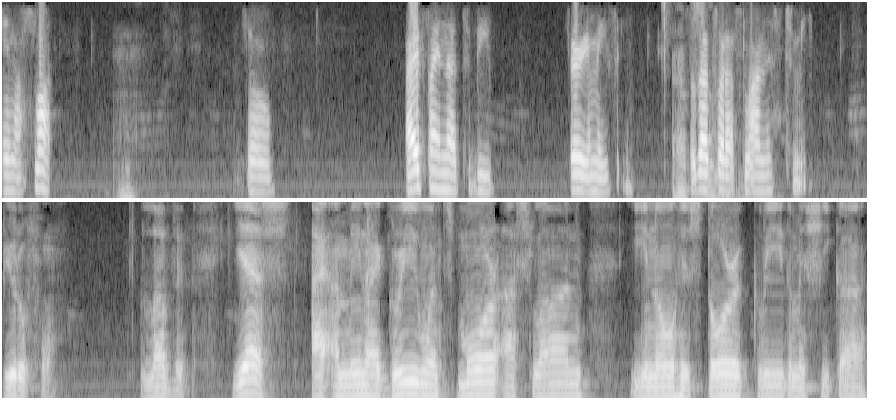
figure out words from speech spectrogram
in Aztlan. So I find that to be very amazing. So that's what Aztlan is to me. Beautiful. Love it. Yes, I, I mean, I agree once more. Aztlan, you know, historically, the Mexica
